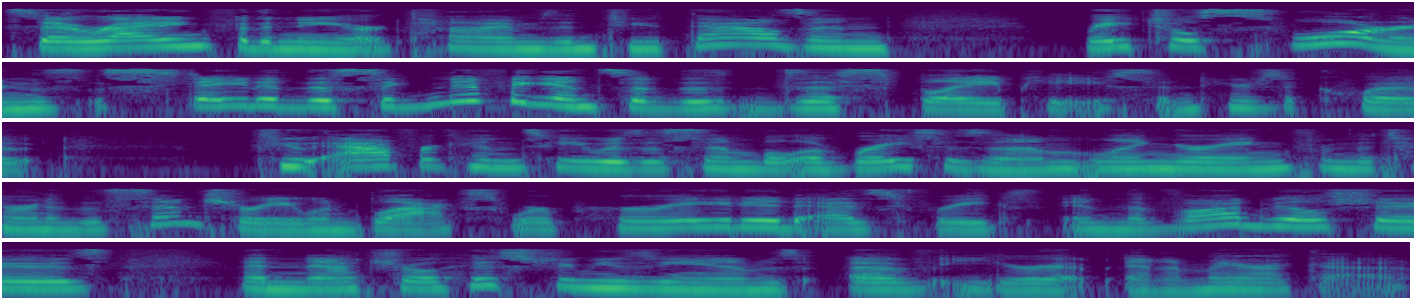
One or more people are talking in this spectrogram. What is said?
So, writing for the New York Times in 2000, Rachel Swarns stated the significance of the display piece. And here's a quote. To Africans, he was a symbol of racism lingering from the turn of the century when blacks were paraded as freaks in the vaudeville shows and natural history museums of Europe and America.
